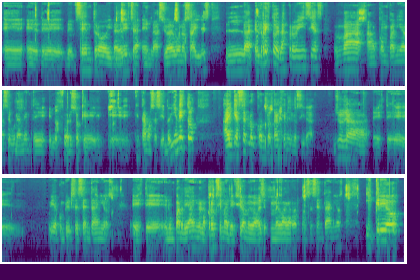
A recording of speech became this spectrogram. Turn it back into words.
eh, eh, del centro y la derecha en la ciudad de Buenos Aires, el resto de las provincias va a acompañar seguramente el esfuerzo que, estamos haciendo. Y en esto hay que hacerlo con total generosidad. Yo ya este, voy a cumplir 60 años este, en un par de años, la próxima elección me va, a agarrar con 60 años, y creo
